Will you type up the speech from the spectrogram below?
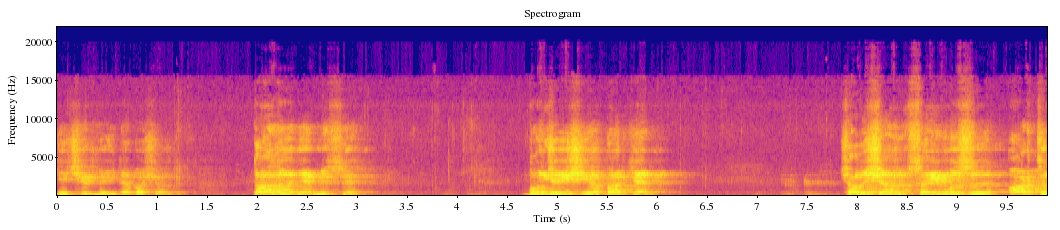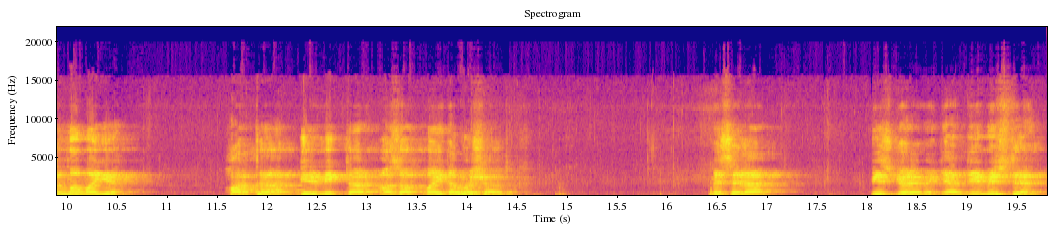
geçirmeyi de başardık. Daha da önemlisi bunca işi yaparken çalışan sayımızı artırmamayı hatta bir miktar azaltmayı da başardık. Mesela biz göreve geldiğimizde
